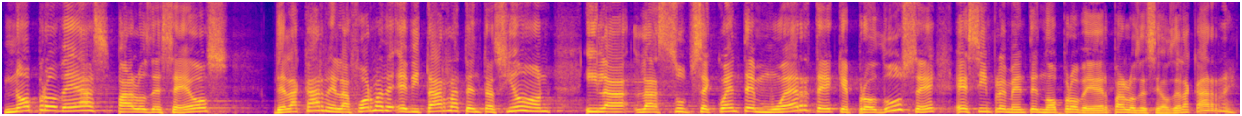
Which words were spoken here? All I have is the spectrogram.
no proveas para los deseos de la carne. La forma de evitar la tentación y la, la, subsecuente muerte que produce es simplemente no proveer para los deseos de la carne.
